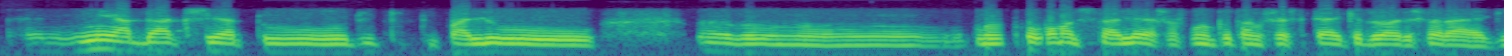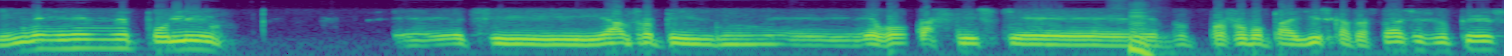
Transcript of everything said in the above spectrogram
ε, μη αντάξια του, του, του, παλιού το κόμμα της Ιταλίας ας πούμε, που ήταν ουσιαστικά η κεντροαριστερά εκεί. Είναι, είναι, είναι πολύ ε, έτσι, άνθρωποι ε, εγωπαθείς και προσωποπαγείς καταστάσεις οι οποίες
